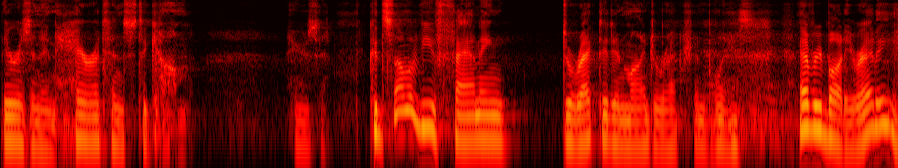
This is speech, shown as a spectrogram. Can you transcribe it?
there is an inheritance to come. Here's it. Could some of you fanning direct it in my direction, please? Everybody, ready?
